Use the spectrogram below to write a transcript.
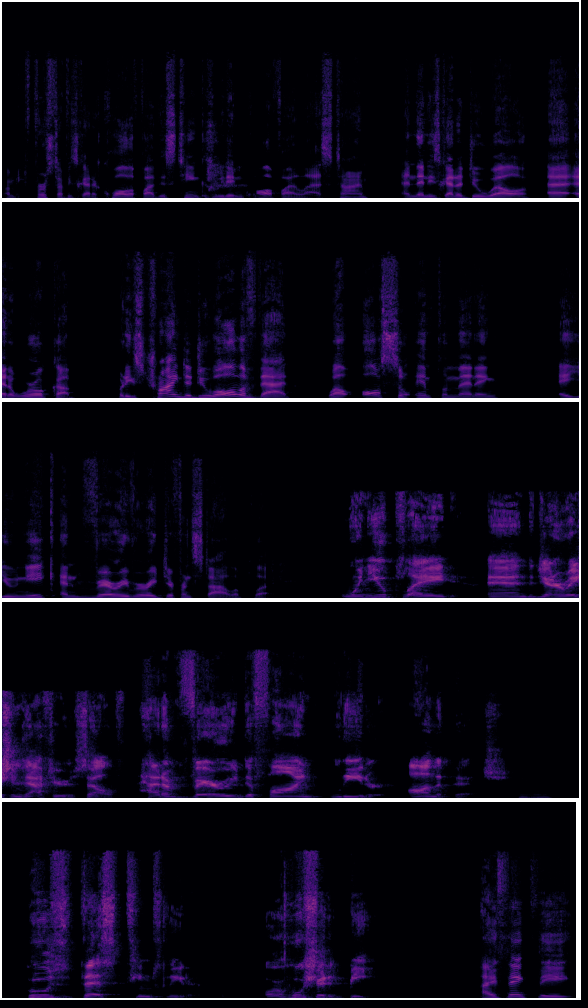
I mean, first off, he's got to qualify this team because we didn't qualify last time, and then he's got to do well uh, at a World Cup. But he's trying to do all of that while also implementing a unique and very, very different style of play. When you played and the generations after yourself had a very defined leader on the pitch, mm-hmm. who's this team's leader or who should it be? I think the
